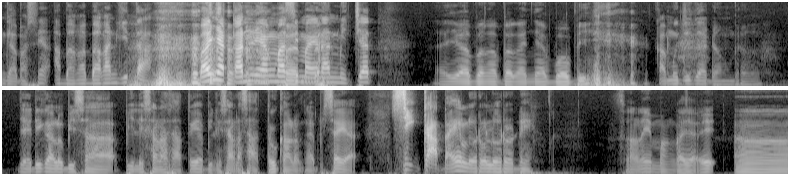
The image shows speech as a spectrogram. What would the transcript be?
Enggak maksudnya abang-abangan kita. Banyak kan yang masih mainan micet. Ayo abang-abangannya Bobby. Kamu juga dong, Bro. Jadi kalau bisa pilih salah satu ya pilih salah satu, kalau nggak bisa ya sikat aja loro-loro nih. Soalnya emang kayak eh eh,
